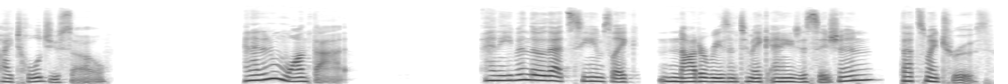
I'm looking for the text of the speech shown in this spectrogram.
I told you so. And I didn't want that. And even though that seems like not a reason to make any decision, that's my truth.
